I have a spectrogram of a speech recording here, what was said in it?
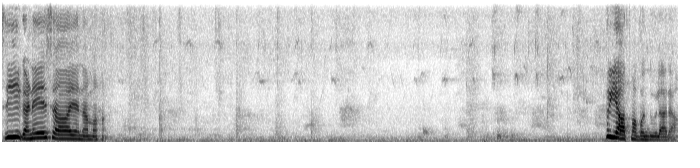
శ్రీ గణేశాయ నమ. ప్రియాత్మ బంధువులారా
